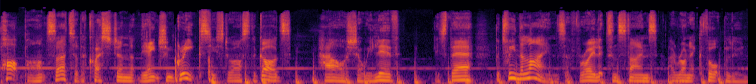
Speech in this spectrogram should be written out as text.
Pop answer to the question that the ancient Greeks used to ask the gods, how shall we live, is there between the lines of Roy Lichtenstein's ironic thought balloon.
